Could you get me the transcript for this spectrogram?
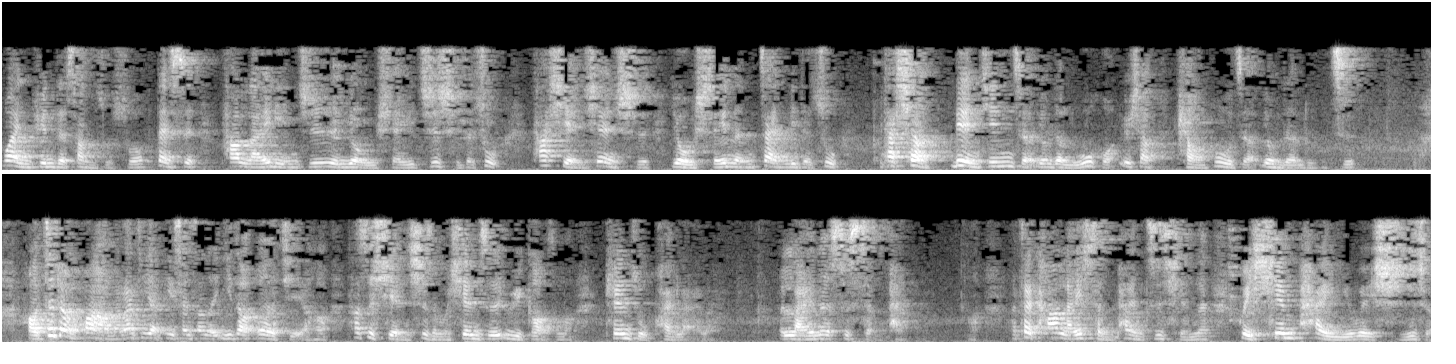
万军的上主说：“但是他来临之日，有谁支持得住？他显现时，有谁能站立得住？他像炼金者用的炉火，又像漂布者用的炉汁。”好，这段话，马拉基亚第三章的一到二节，哈，它是显示什么？先知预告什么？天主快来了，来呢是审判啊。在他来审判之前呢，会先派一位使者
